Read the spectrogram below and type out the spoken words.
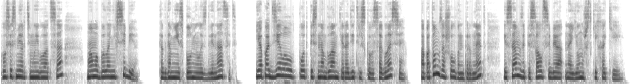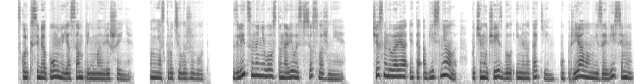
После смерти моего отца мама была не в себе. Когда мне исполнилось двенадцать, я подделал подпись на бланке родительского согласия а потом зашел в интернет и сам записал себя на юношеский хоккей. Сколько себя помню, я сам принимаю решения. У меня скрутило живот. Злиться на него становилось все сложнее. Честно говоря, это объясняло, почему Чейз был именно таким, упрямым, независимым,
